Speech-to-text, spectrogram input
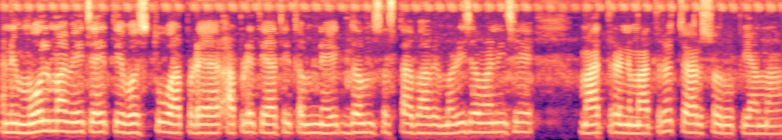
અને મોલમાં વેચાય તે વસ્તુ આપણે આપણે ત્યાંથી તમને એકદમ સસ્તા ભાવે મળી જવાની છે. માત્ર ને માત્ર ચારસો રૂપિયામાં.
